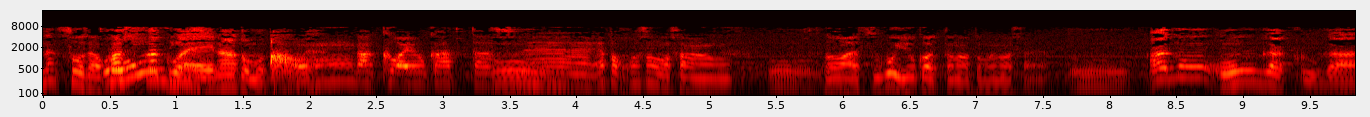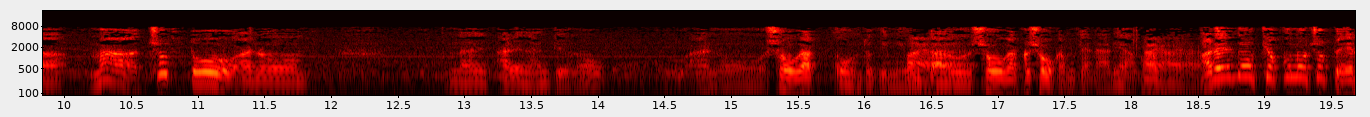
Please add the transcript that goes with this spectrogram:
な。そうだ俺ファッション的に音楽はええなと思ったあ、よね。音楽は良かったですね。うん。やっぱ細野さんうん。はすごい良かったなと思いましたね。うん。あの音楽が、まあ、ちょっと、あの、なあれなんていうの？あの、小学校の時に歌う小学唱歌みたいなのあれやんか。はいはいはい。あれの曲のちょっと選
